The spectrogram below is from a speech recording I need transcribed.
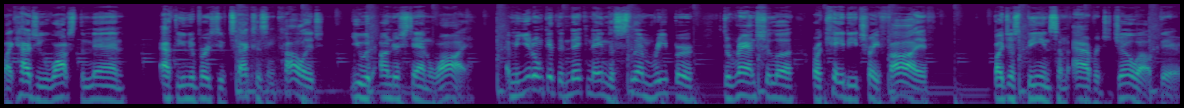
Like, had you watched the man at the University of Texas in college, you would understand why. I mean, you don't get the nickname the Slim Reaper, Durantula, or KD Trey 5 by just being some average Joe out there.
